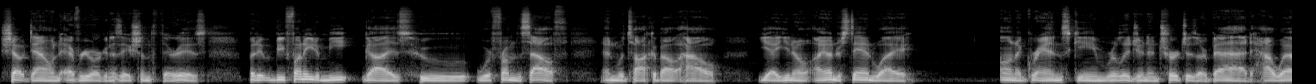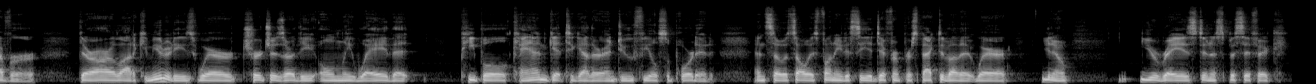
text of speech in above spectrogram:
shout down every organization that there is. But it would be funny to meet guys who were from the South and would talk about how, yeah, you know, I understand why on a grand scheme religion and churches are bad. However, there are a lot of communities where churches are the only way that people can get together and do feel supported. And so it's always funny to see a different perspective of it where, you know, you're raised in a specific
